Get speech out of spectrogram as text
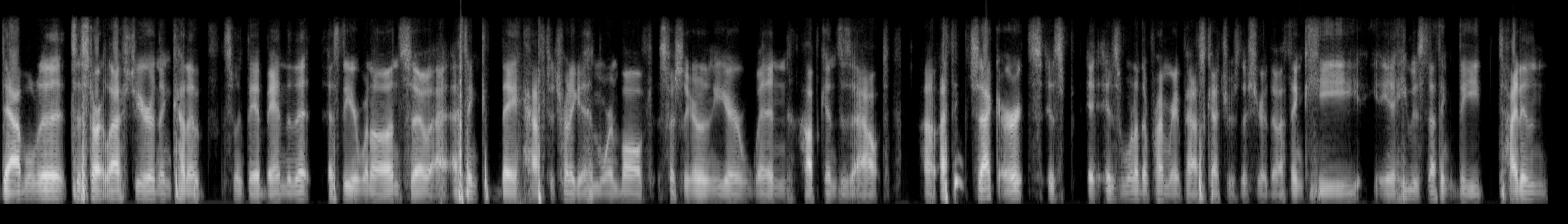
dabbled in it to start last year and then kind of seemed like they abandoned it as the year went on. So I, I think they have to try to get him more involved, especially early in the year when Hopkins is out. Uh, I think Zach Ertz is is one of the primary pass catchers this year, though. I think he you know, he was I think the tight end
